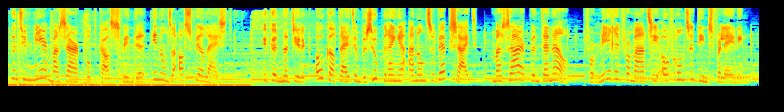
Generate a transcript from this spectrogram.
kunt u meer Mazaar-podcasts vinden in onze afspeellijst. U kunt natuurlijk ook altijd een bezoek brengen aan onze website mazaar.nl voor meer informatie over onze dienstverlening.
